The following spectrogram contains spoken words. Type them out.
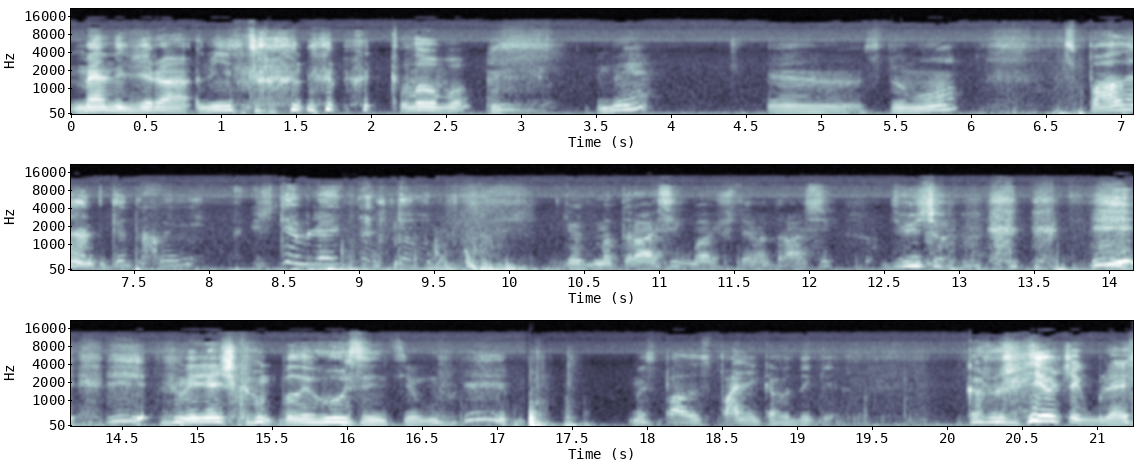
менеджера, адміністратора клубу. Ми е, спимо, спали на от хуйні. Бачите, блядь, такий от- матрасик, бачите, матрасик. Дивіться. Ми річком були гусениці. Ми спали в спальниках отакі. Кажу, живчик, блядь.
